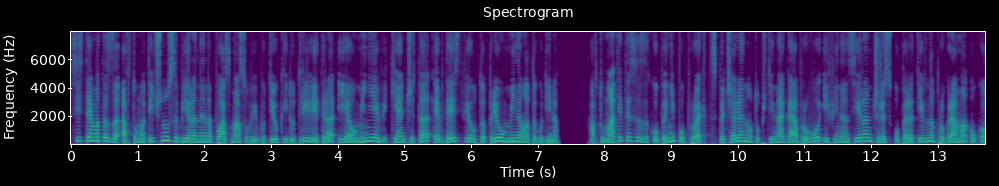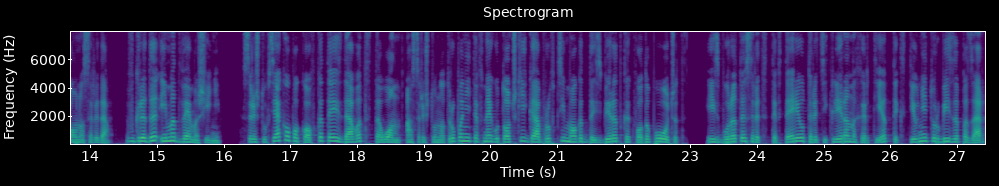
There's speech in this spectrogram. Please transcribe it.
Системата за автоматично събиране на пластмасови бутилки до 3 литра и алуминиеви кенчета е в действие от април миналата година. Автоматите са закупени по проект спечелен от Община Габрово и финансиран чрез оперативна програма Околна среда. В града има две машини. Срещу всяка опаковка те издават талон, а срещу натрупаните в него точки габровци могат да избират какво да получат. Изборът е сред тефтери от рециклирана хартия, текстилни турби за пазар,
